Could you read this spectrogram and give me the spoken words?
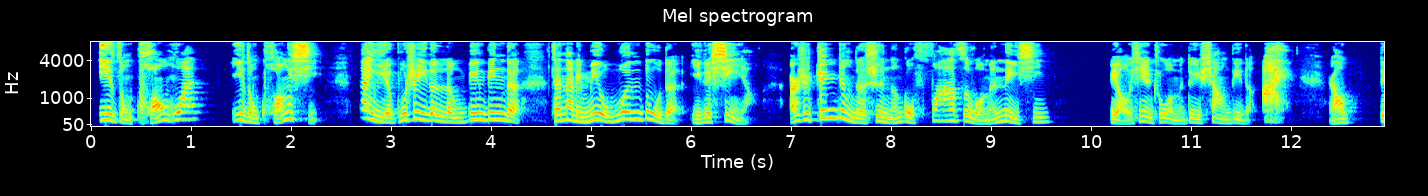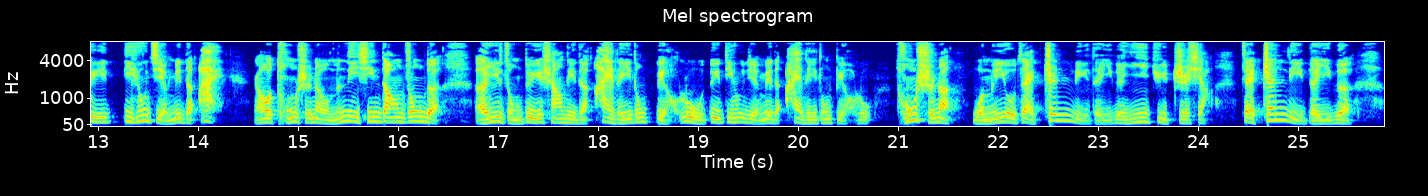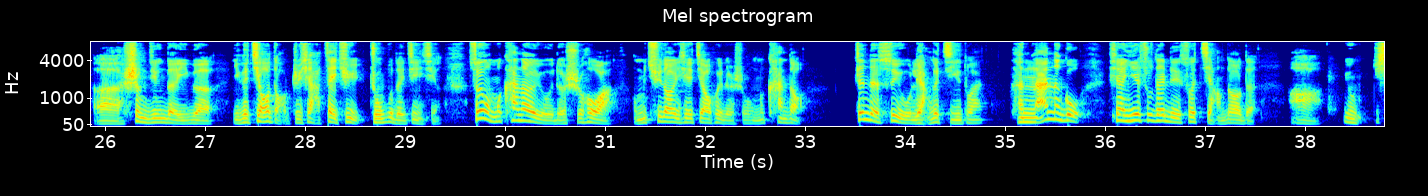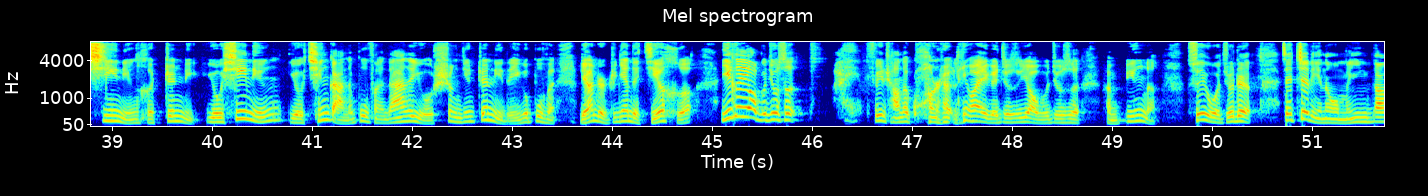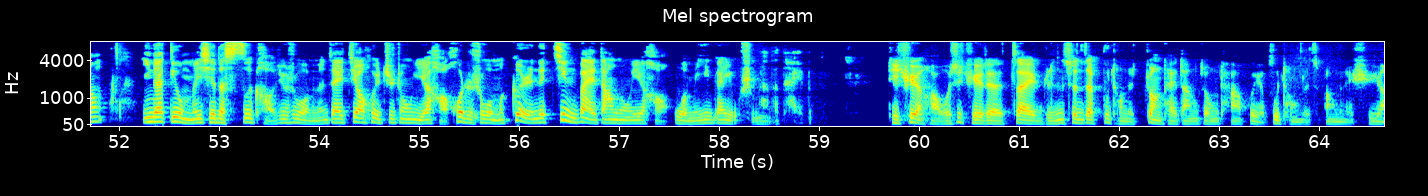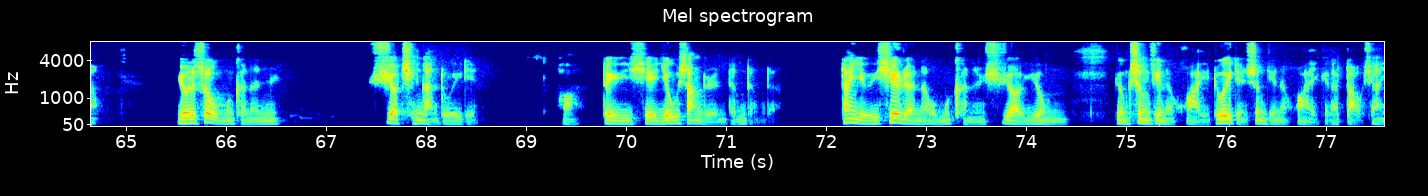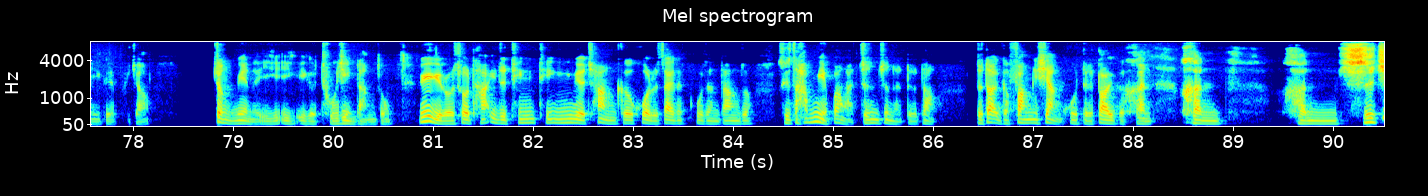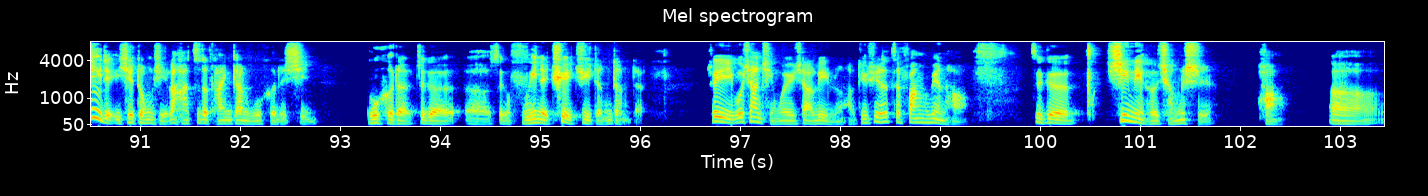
一种狂欢、一种狂喜，但也不是一个冷冰冰的在那里没有温度的一个信仰，而是真正的是能够发自我们内心，表现出我们对上帝的爱，然后对于弟兄姐妹的爱，然后同时呢，我们内心当中的呃一种对于上帝的爱的一种表露，对弟兄姐妹的爱的一种表露。同时呢，我们又在真理的一个依据之下，在真理的一个呃圣经的一个一个教导之下，再去逐步的进行。所以，我们看到有的时候啊，我们去到一些教会的时候，我们看到真的是有两个极端，很难能够像耶稣在这里所讲到的啊，用心灵和真理，有心灵有情感的部分，当然是有圣经真理的一个部分，两者之间的结合，一个要不就是。哎，非常的狂热。另外一个就是要不就是很冰冷，所以我觉得在这里呢，我们应当应该给我们一些的思考，就是我们在教会之中也好，或者是我们个人的敬拜当中也好，我们应该有什么样的态度？的确哈，我是觉得在人生在不同的状态当中，他会有不同的这方面的需要。有的时候我们可能需要情感多一点，哈，对于一些忧伤的人等等的。但有一些人呢，我们可能需要用。用圣经的话语多一点，圣经的话语给他导向一个比较正面的一一一个途径当中。因为有的时候他一直听听音乐、唱歌，或者在那过程当中，所以他没有办法真正的得到得到一个方向，或得到一个很很很实际的一些东西，让他知道他应该如何的行，如何的这个呃这个福音的确据等等的。所以我想请问一下利润哈，的确在这方面哈，这个心灵和诚实，哈呃。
